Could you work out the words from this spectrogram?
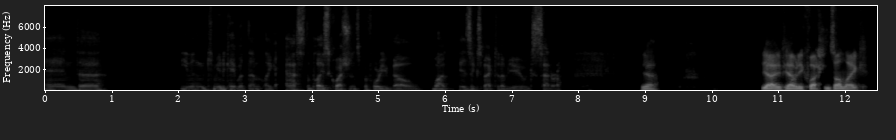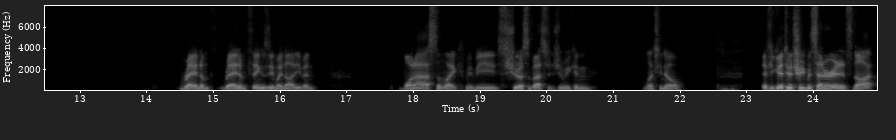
and uh, even communicate with them. Like ask the place questions before you go. What is expected of you, etc. Yeah. Yeah. If you have any questions on like random random things you might not even want to ask them, like maybe shoot us a message and we can let you know. Mm-hmm. If you get to a treatment center and it's not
